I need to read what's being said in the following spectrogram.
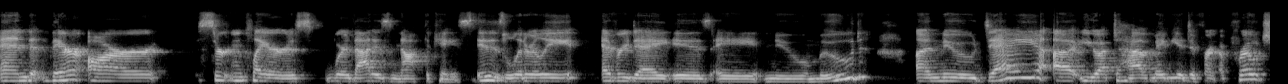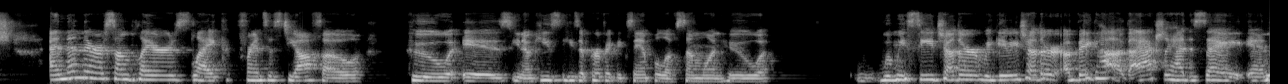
And there are certain players where that is not the case. It is literally every day is a new mood, a new day. Uh, you have to have maybe a different approach. And then there are some players like Frances Tiafoe, who is, you know, he's he's a perfect example of someone who when we see each other, we give each other a big hug. I actually had to say in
